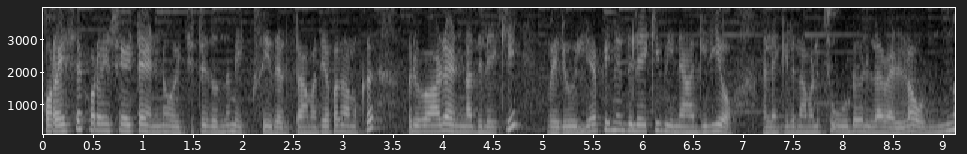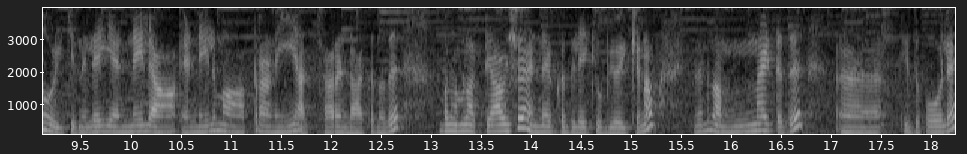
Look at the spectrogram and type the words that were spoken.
കുറേശ്ശെ കുറേശ്ശെ ആയിട്ട് എണ്ണ ഒഴിച്ചിട്ട് ഇതൊന്ന് മിക്സ് ചെയ്തെടുത്താൽ മതി. അപ്പോൾ നമുക്ക് ഒരുപാട് എണ്ണ അതിലേക്ക് വരില്ല. പിന്നെ ഇതിലേക്ക് വിനാഗിരിയോ അല്ലെങ്കിൽ നമ്മൾ ചൂടുള്ള വെള്ളം ഒന്നും ഒഴിക്കുന്നില്ല. ഈ എണ്ണയിൽ ആ എണ്ണയിൽ മാത്രമാണ് ഈ അച്ചാർ ഉണ്ടാക്കുന്നത്. അപ്പോൾ നമ്മൾ അത്യാവശ്യം എണ്ണയൊക്കെ ഇതിലേക്ക് ഉപയോഗിക്കണം. എന്നിട്ട് നന്നായിട്ടത് ഇതുപോലെ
